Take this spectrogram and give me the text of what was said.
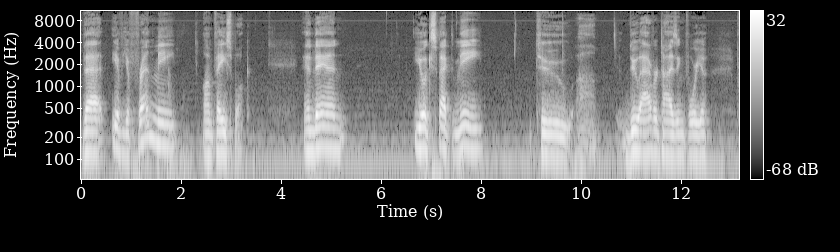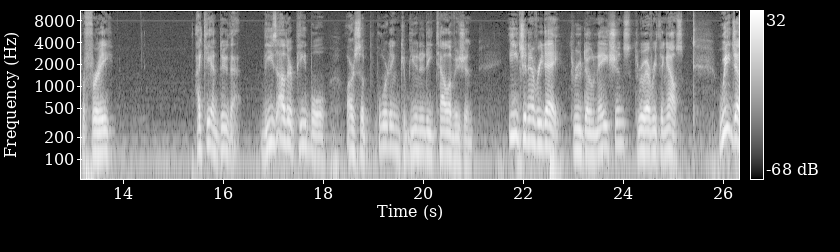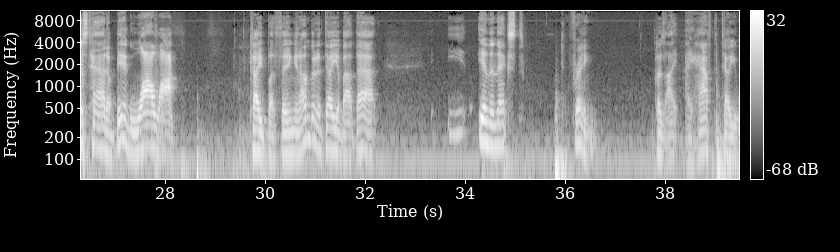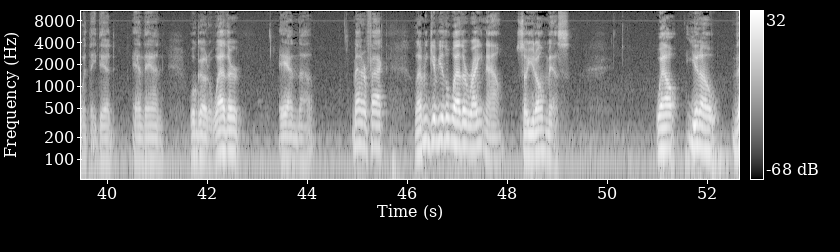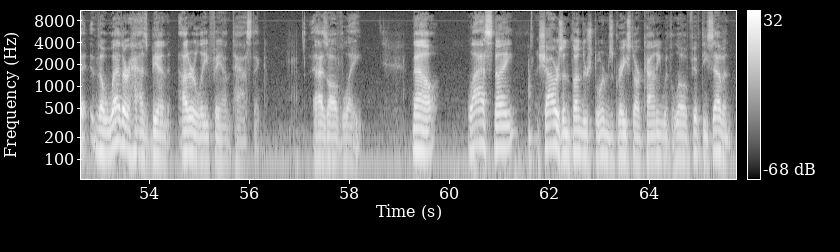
that if you friend me on Facebook and then you expect me to um, do advertising for you for free, I can't do that. These other people are supporting community television each and every day through donations, through everything else. We just had a big Wawa type of thing, and I'm going to tell you about that in the next frame because I, I have to tell you what they did, and then we'll go to weather. And uh, matter of fact, let me give you the weather right now so you don't miss. Well, you know, the, the weather has been utterly fantastic as of late. Now, last night, showers and thunderstorms graced our county with a low of 57.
